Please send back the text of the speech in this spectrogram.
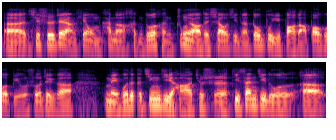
呃，其实这两天我们看到很多很重要的消息呢都不予报道，包括比如说这个美国的经济哈，就是第三季度呃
